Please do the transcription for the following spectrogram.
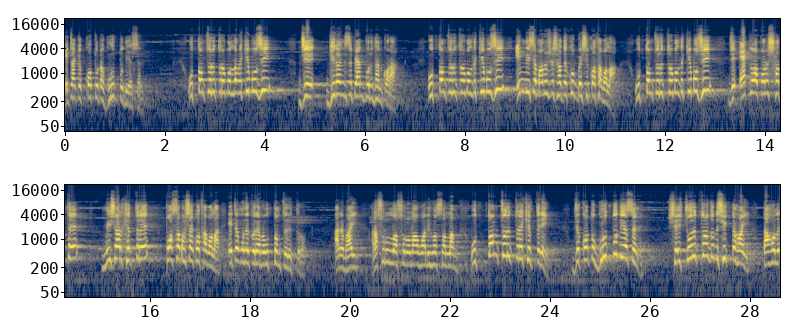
এটাকে কতটা গুরুত্ব দিয়েছেন। উত্তম চরিত্র বলতে আমরা কি বুঝি? যে গিরার নিচে প্যান্ট পরিধান করা। উত্তম চরিত্র বলতে কি বুঝি? ইংলিশে মানুষের সাথে খুব বেশি কথা বলা। উত্তম চরিত্র বলতে কি বুঝি? যে একে অপরের সাথে মিশার ক্ষেত্রে পশা ভাষায় কথা বলা। এটা মনে করি আমরা উত্তম চরিত্র। আরে ভাই রাসুল্লাহ সাল্লাহ আলী আসাল্লাম উত্তম চরিত্রের ক্ষেত্রে যে কত গুরুত্ব দিয়েছেন সেই চরিত্র যদি শিখতে হয়, তাহলে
